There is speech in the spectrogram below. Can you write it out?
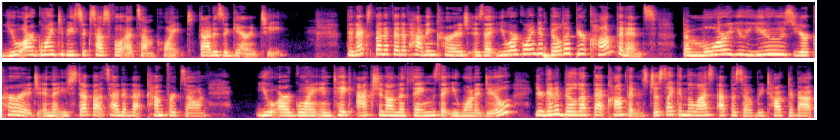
you are going to be successful at some point. That is a guarantee. The next benefit of having courage is that you are going to build up your confidence. The more you use your courage and that you step outside of that comfort zone, you are going and take action on the things that you want to do, you're going to build up that confidence. Just like in the last episode, we talked about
